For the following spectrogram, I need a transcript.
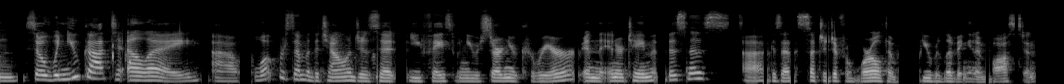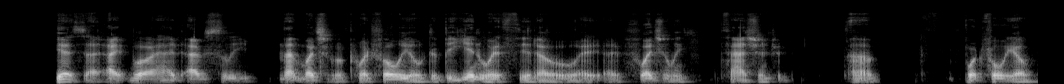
Mm, So when you got to LA, uh, what were some of the challenges that you faced when you were starting your career in the entertainment business? Because that's such a different world than you were living in in Boston. Yes, I, I well, I had absolutely not much of a portfolio to begin with. You know, a, a fledgling fashion uh, portfolio,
